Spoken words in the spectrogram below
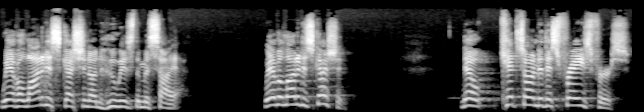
we have a lot of discussion on who is the Messiah. We have a lot of discussion. Now, catch on to this phrase first.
